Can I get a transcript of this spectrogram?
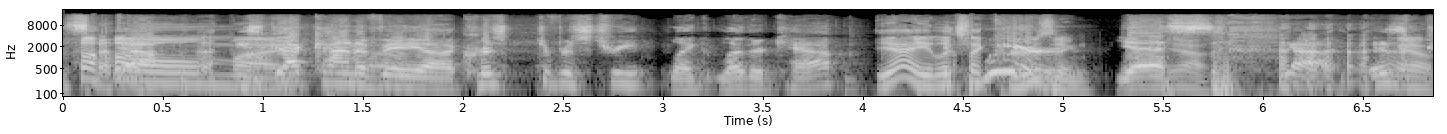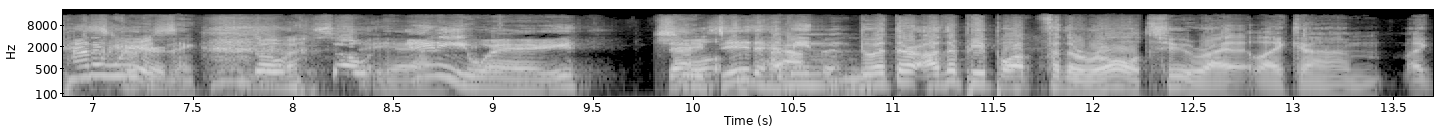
So, Oh my. He's got kind of a uh, Christopher Street like leather cap. yeah, he looks it's like weird. cruising. yes, Yeah, it's Yeah. kind of weird. So so Yeah. anyway, that Well, did happen. I mean, but there are other people up for the role too, right? Like, um, like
